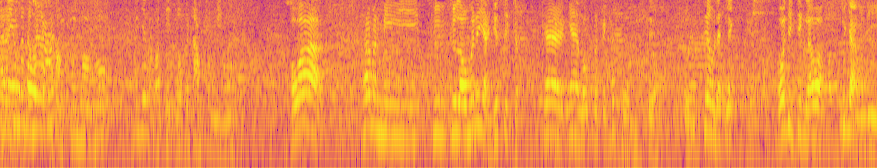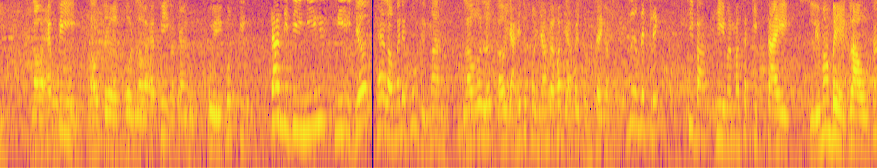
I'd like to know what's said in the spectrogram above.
อะไรที่มันทำให้เรา ไม่แบบว่าติดลบไปตามคอมเมนต์เพราะว่าถ้ามันมีคือคือเราไม่ได้อยากยึดติดกับแค่แง่ลบมันเป็นแค่ส่วนเสี้ยวส่วนเสี้ยวเล็ก ๆ เพราะว่าจริง ๆ แล้วอะทุกอย่างมันดี เราแฮปปี้เราเจอคนเราแฮปปี้กับการคุยพูดคุยด้านดีๆมีมีอีกเยอะแค่เราไม่ได้พูดถึงมัน เราก็เลิกเราอยากให้ทุกคนย้ำไว้ครับอย่าไปสนใจกับเรื่องเล็ก ๆ ที่บางทีมันมาสะกิดใจ หรือมาเบรกเราทั้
